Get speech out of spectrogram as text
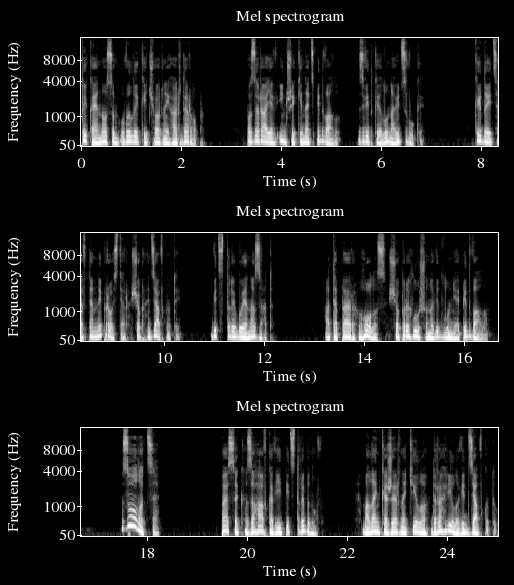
тикає носом у великий чорний гардероб, позирає в інший кінець підвалу, звідки лунають звуки, кидається в темний простір, щоб дзявкнути, відстрибує назад. А тепер голос, що приглушено відлунює підвалом. Золоце! Песик загавкав їй підстрибнув. Маленьке жирне тіло драгліло від дзявкоту.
